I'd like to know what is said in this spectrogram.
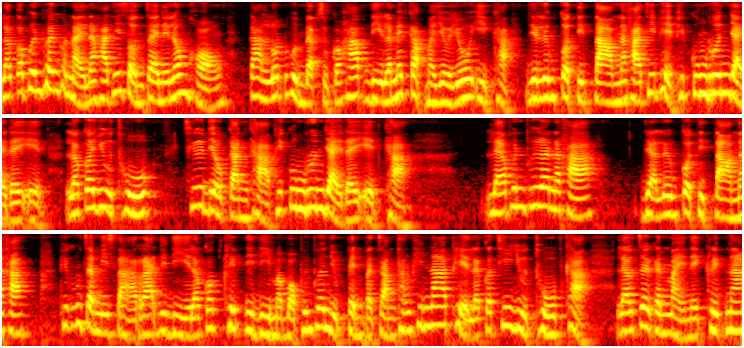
แล้วก็เพื่อนๆ คนไหนนะคะ ที่สนใจในเรื่องของการลดหุ่นแบบสุขภาพดี และไม่กลับมาโยโย่อีกค่ะ อย่าลืมกดติดตามนะคะ ที่เพจพี่กุ้งรุ่นใหญ่ไดเอทแล้วก็ YouTube ชื่อเดียวกันค่ะพี่กุ้งรุ่นใหญ่ไดเอทค่ะ แล้วเพื่อนๆนะคะ อย่าลืมกดติดตามนะคะ พี่กุ้งจะมีสาระดีๆ แล้วก็คลิปดีๆ มาบอกเพื่อนๆ อยู่เป็นประจำทั้งที่หน้าเพจแล้วก็ที่ YouTube ค่ะ แล้วเจอกันใหม่ในคลิปหน้า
